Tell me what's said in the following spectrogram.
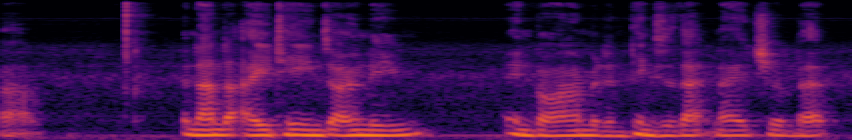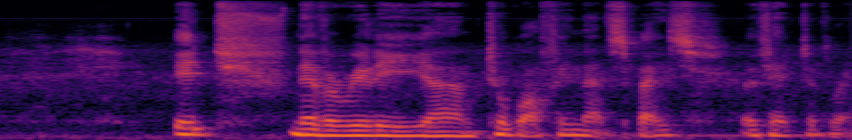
uh, an under 18s only environment and things of that nature, but it never really um, took off in that space effectively.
